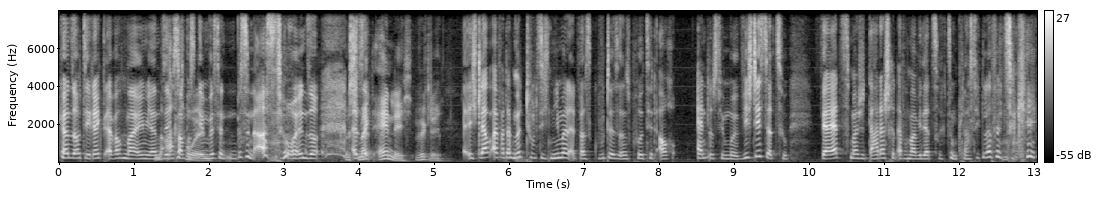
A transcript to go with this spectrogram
Kannst auch direkt einfach mal irgendwie an den Seekompass gehen, ein bisschen, ein bisschen Ast holen. So. Und es also, schmeckt ähnlich, wirklich. Ich glaube einfach, damit tut sich niemand etwas Gutes und es produziert auch endlos viel Müll. Wie stehst du dazu? Wäre jetzt zum Beispiel da der Schritt, einfach mal wieder zurück zum Plastiklöffel zu gehen?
